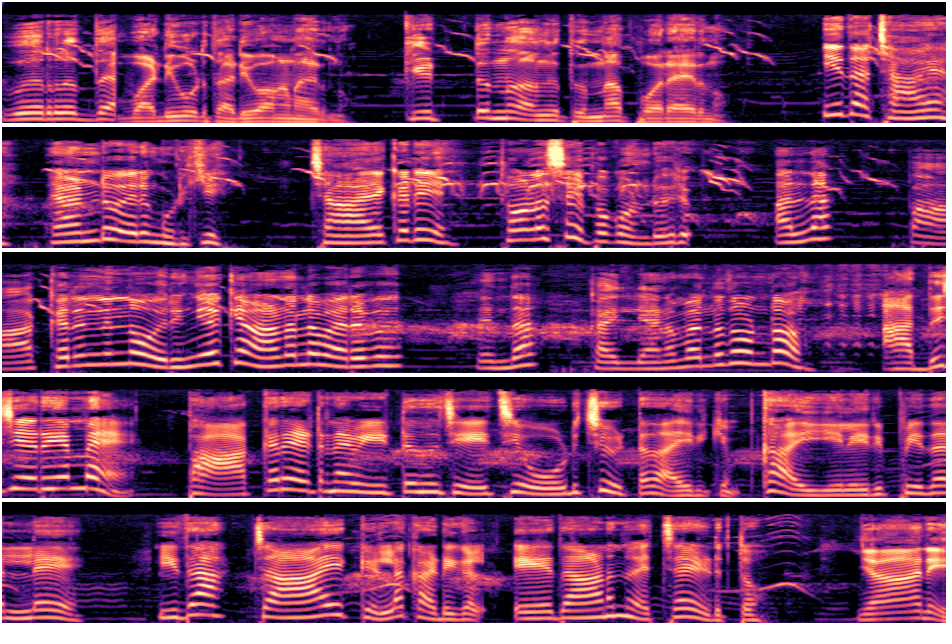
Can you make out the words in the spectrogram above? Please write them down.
വെറുതെ വടി കൊടുത്ത് അടി വാങ്ങണായിരുന്നു. കിട്ടുന്നത് അങ്ങ് തിന്നാ പോരായിരുന്നു. ഇതാ ചായ. രണ്ടുപേരും കുടിക്കേ. ചായക്കടയെ തുളസി ഇപ്പൊ കൊണ്ടുവരും. അല്ല പാക്കരൻ നിന്ന് ഒരുങ്ങിയൊക്കെ ആണല്ലോ വരവ്. എന്താ കല്യാണം വല്ലതുണ്ടോ അത് ചെറിയമ്മേ പാക്കരേട്ടനെ വീട്ടിൽ നിന്ന് ചേച്ചി ഓടിച്ചു വിട്ടതായിരിക്കും. കയ്യിലിരിപ്പ് ഇതല്ലേ. ഇതാ ചായക്കുള്ള കടികൾ. ഏതാണെന്ന് വെച്ചാ എടുത്തോ. ഞാനേ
